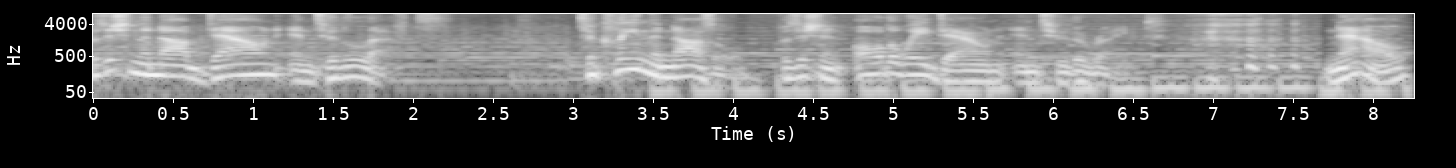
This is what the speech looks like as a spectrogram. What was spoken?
position the knob down and to the left. To clean the nozzle, position it all the way down and to the right. now,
